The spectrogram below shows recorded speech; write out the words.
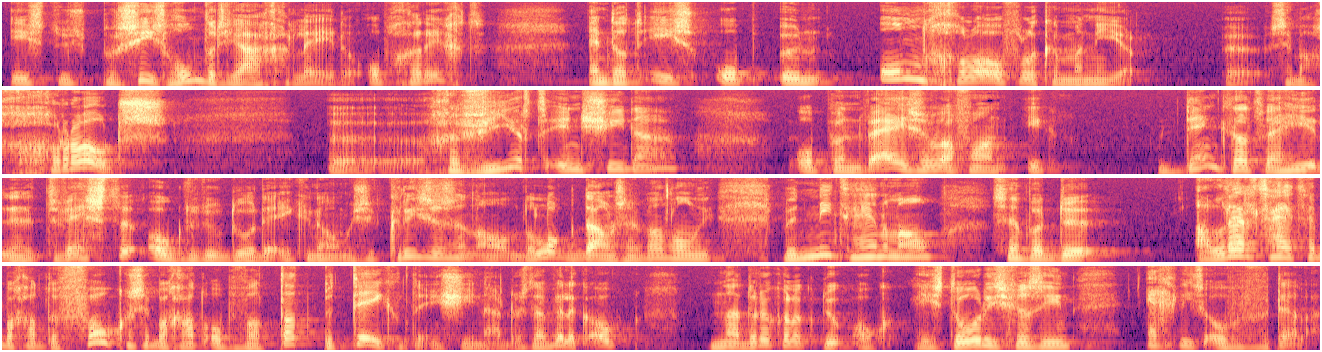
is dus precies 100 jaar geleden opgericht. En dat is op een ongelofelijke manier, eh, zeg maar, groots eh, gevierd in China. Op een wijze waarvan ik denk dat wij hier in het Westen, ook natuurlijk door de economische crisis en al de lockdowns en wat dan we niet helemaal zeg maar, de alertheid hebben gehad, de focus hebben gehad op wat dat betekent in China. Dus daar wil ik ook nadrukkelijk, ook historisch gezien, echt iets over vertellen.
